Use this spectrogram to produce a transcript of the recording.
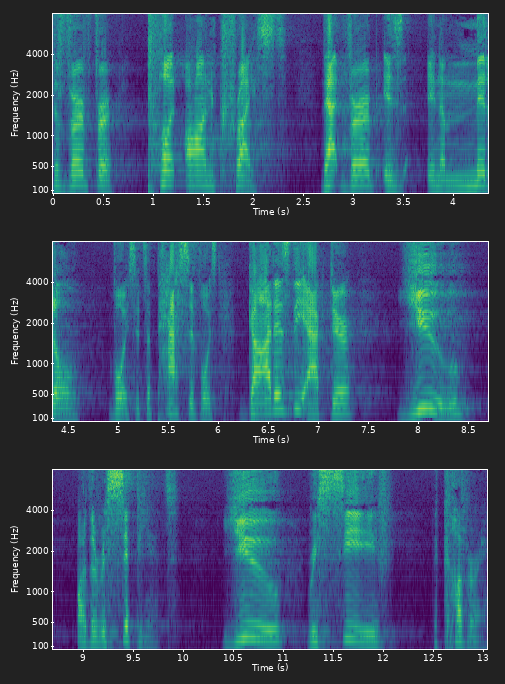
The verb for put on Christ, that verb is in a middle voice. It's a passive voice. God is the actor, you are the recipient. You receive the covering.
